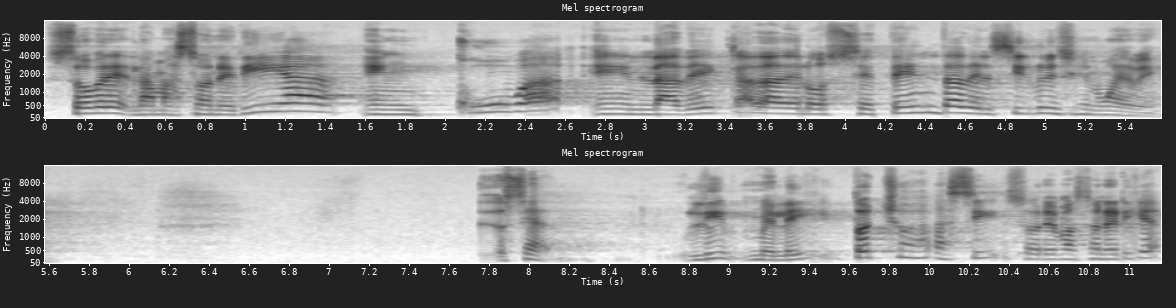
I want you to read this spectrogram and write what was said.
sobre la masonería en Cuba en la década de los 70 del siglo XIX. O sea, me leí tochos así sobre masonería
